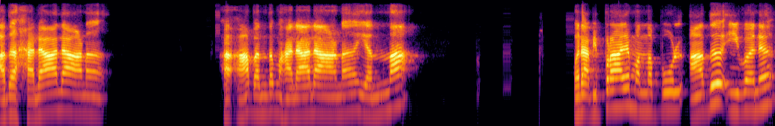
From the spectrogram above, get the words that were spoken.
അത് ഹലാലാണ്. ആ ബന്ധം ഹലാലാണ് എന്ന ഒരഭിപ്രായം വന്നപ്പോൾ അത് ഇവന്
